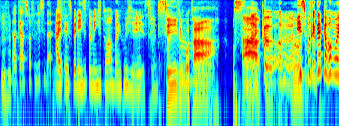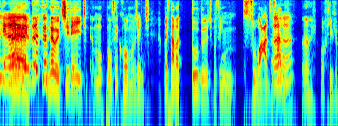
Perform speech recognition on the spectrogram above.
Uhum. Ela quer a sua felicidade. Aí tem a experiência também de tomar banho com gesso. Sim, tem que botar o saco. Ah. E, tipo, sempre acaba molhando. Não, eu tirei, tipo, não, não sei como, gente. Mas tava tudo, tipo assim, suado, sabe? Aham. Ai, horrível.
